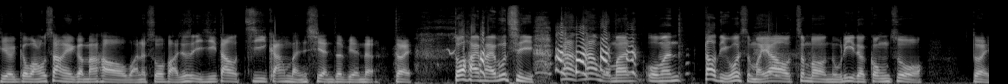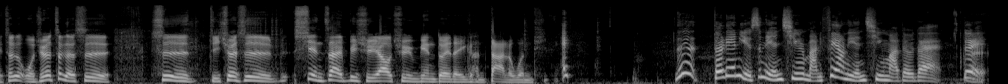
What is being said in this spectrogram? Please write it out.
有一个网络上有一个蛮好玩的说法，就是已经到鸡肛门线这边了，对，都还买不起。那那我们我们到底为什么要这么努力的工作？对，这个我觉得这个是是的确是现在必须要去面对的一个很大的问题。哎，那德联你也是年轻人嘛，你非常年轻嘛，对不对？对，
